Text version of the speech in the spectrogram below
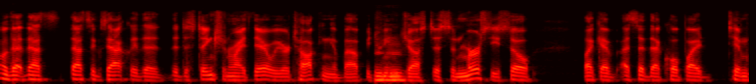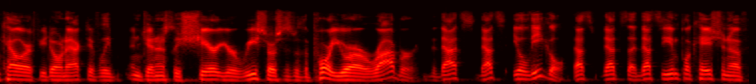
Oh, that that's that's exactly the the distinction right there we were talking about between mm-hmm. justice and mercy. So, like I, I, said that quote by Tim Keller: "If you don't actively and generously share your resources with the poor, you are a robber. That's that's illegal. That's that's that's the implication of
